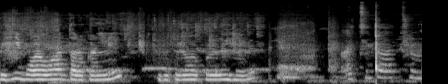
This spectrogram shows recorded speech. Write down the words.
বেশি বড় করার দরকার নেই, ছোটো ছোটো করে করলেই হবে। আচ্ছা তো ছবি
